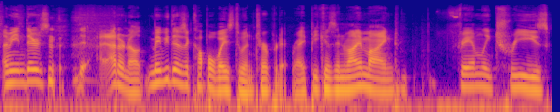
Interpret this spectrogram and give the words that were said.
I mean, there's, I don't know, maybe there's a couple ways to interpret it, right? Because in my mind, family trees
